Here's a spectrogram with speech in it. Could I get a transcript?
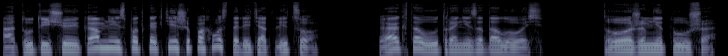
А тут еще и камни из-под когтей шипохвоста летят в лицо. Как-то утро не задалось. Тоже мне туша.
